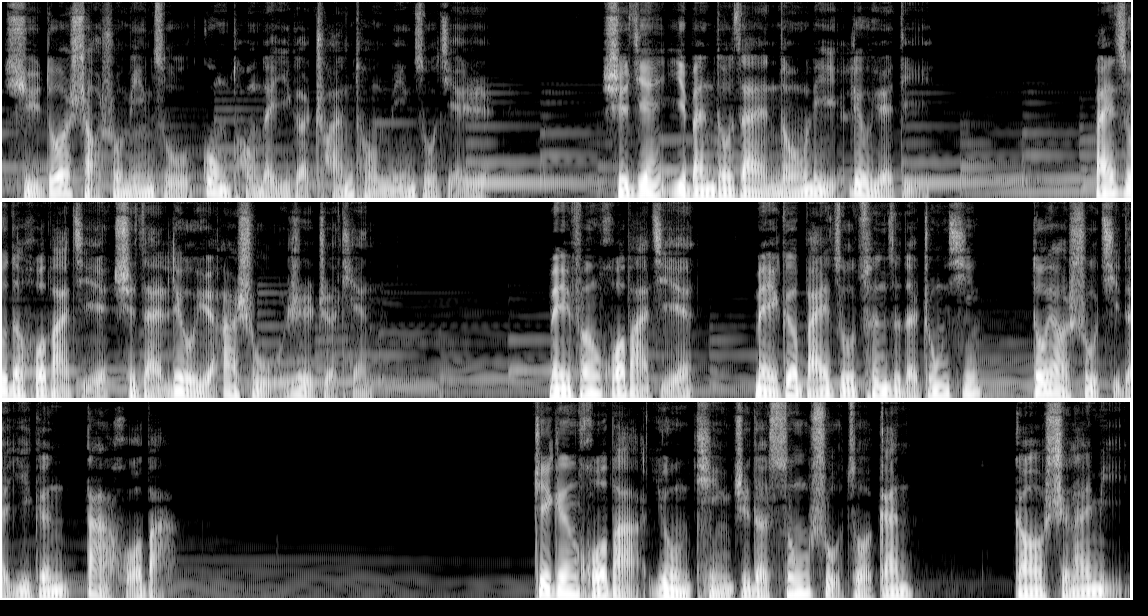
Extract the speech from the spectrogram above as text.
许多少数民族共同的一个传统民族节日。时间一般都在农历六月底，白族的火把节是在六月二十五日这天。每逢火把节，每个白族村子的中心都要竖起的一根大火把。这根火把用挺直的松树做杆，高十来米，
